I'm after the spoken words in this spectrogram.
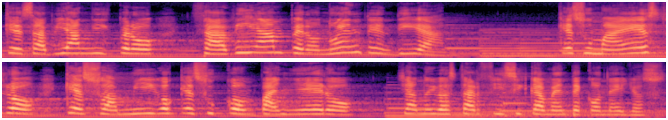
que sabían, pero sabían, pero no entendían que su maestro, que su amigo, que su compañero ya no iba a estar físicamente con ellos.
